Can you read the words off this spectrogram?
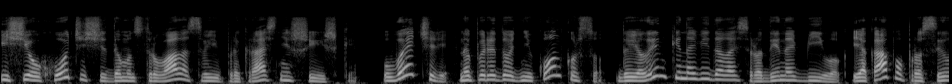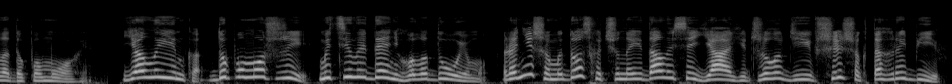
і ще охочіше демонструвала свої прекрасні шишки. Увечері, напередодні конкурсу, до ялинки навідалась родина білок, яка попросила допомоги. Ялинка, допоможи! Ми цілий день голодуємо. Раніше ми досхочу наїдалися ягід, жолодів, шишок та грибів.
